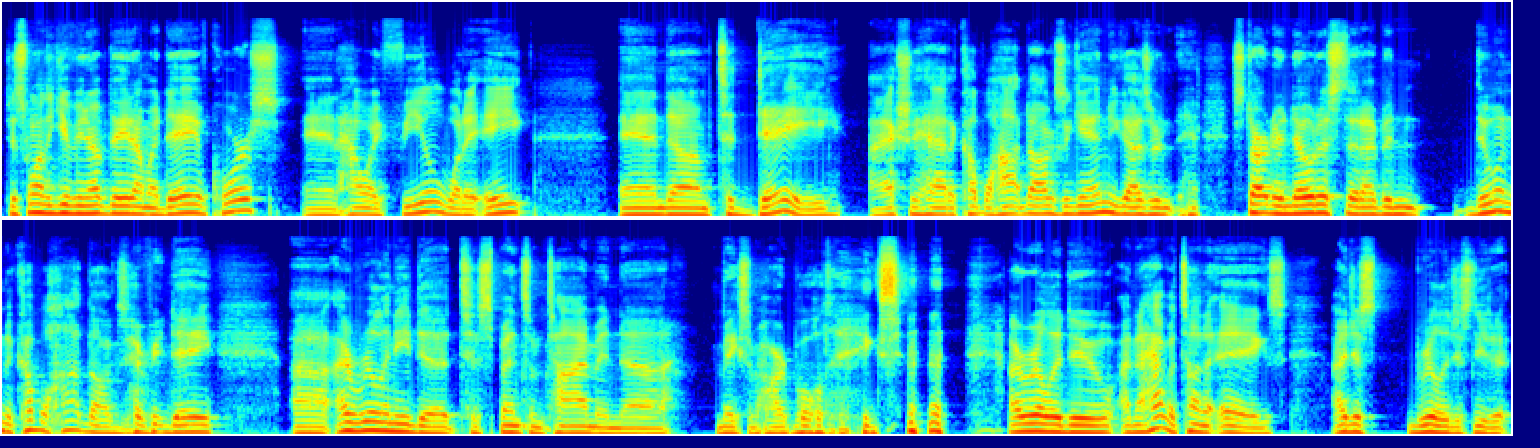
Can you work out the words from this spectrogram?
just wanted to give you an update on my day, of course, and how I feel, what I ate. And um, today, I actually had a couple hot dogs again. You guys are starting to notice that I've been doing a couple hot dogs every day uh, I really need to to spend some time and uh, make some hard boiled eggs. I really do, and I have a ton of eggs. I just really just need to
